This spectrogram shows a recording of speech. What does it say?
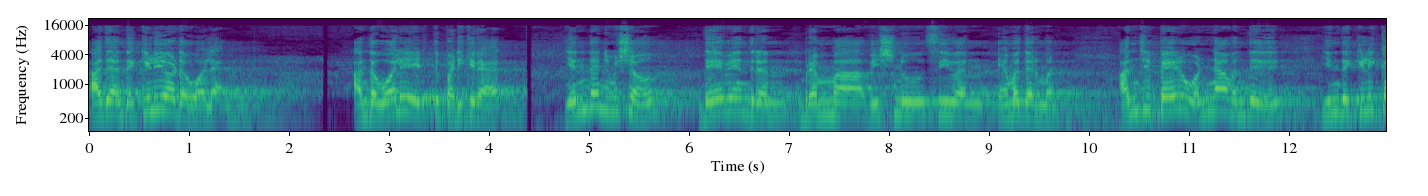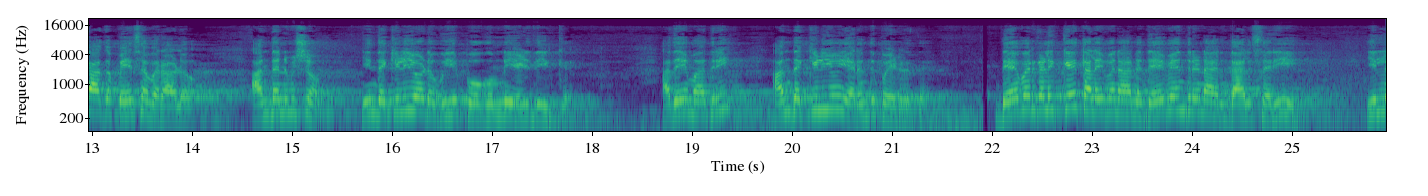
அது அந்த கிளியோட ஓலை. அந்த ஓலையை எடுத்து படிக்கிறார் எந்த நிமிஷம் தேவேந்திரன் பிரம்மா விஷ்ணு சிவன் யமதர்மன் அஞ்சு பேர் ஒன்னா வந்து இந்த கிளிக்காக பேச வராளோ அந்த நிமிஷம் இந்த கிளியோட உயிர் போகும்னு எழுதியிருக்கு. அதே மாதிரி அந்த கிளியும் இறந்து போயிடுறது. தேவர்களுக்கே தலைவனான தேவேந்திரனா இருந்தாலும் சரி இல்ல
